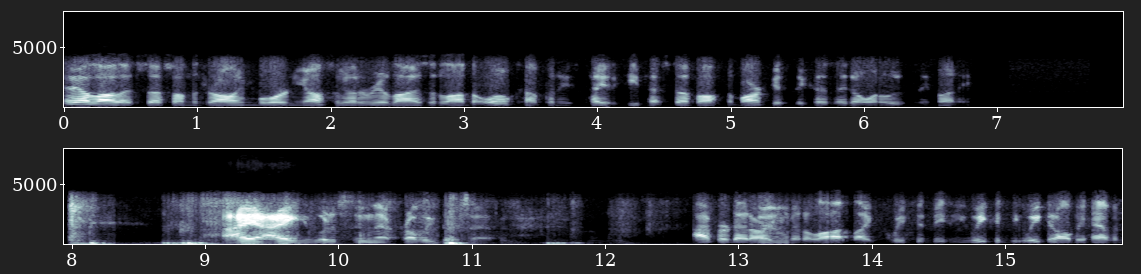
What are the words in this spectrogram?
Yeah, a lot of that stuff's on the drawing board, and you also got to realize that a lot of the oil companies pay to keep that stuff off the market because they don't want to lose any money. I I would assume that probably does happen. I've heard that argument a lot. Like we could be, we could be, we could all be having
